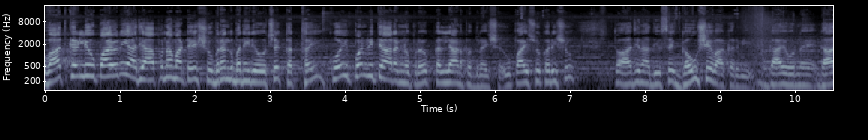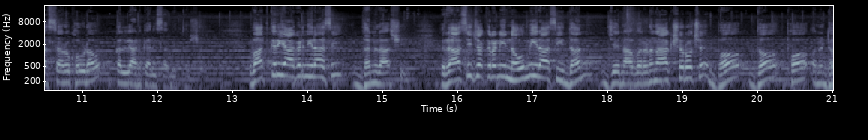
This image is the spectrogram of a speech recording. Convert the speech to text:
વાત કરેલી ઉપાયોની આજે આપના માટે શુભ રંગ બની રહ્યો છે. કથ્થઈ કોઈ પણ રીતે આ રંગનો પ્રયોગ કલ્યાણપદ રહેશે. ઉપાય શું કરીશું? તો આજના દિવસે ગૌ સેવા કરવી. ગાયોને ઘાસચારો ખવડાવો. કલ્યાણકારી સાબિત થશે. વાત કરીએ આગળની રાશિ ધન રાશિ રાશિ નવમી રાશિ ધન, જેના વર્ણના અક્ષરો છે ભ, ધ, ફ અને ઢ.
